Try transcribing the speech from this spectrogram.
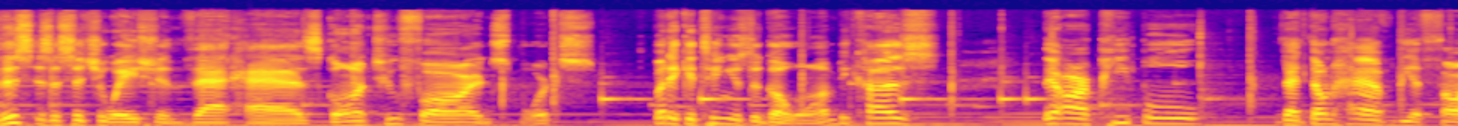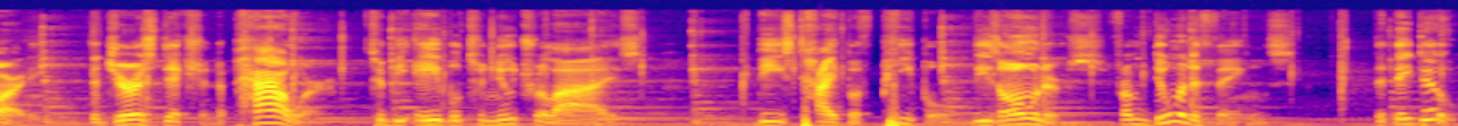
this is a situation that has gone too far in sports, but it continues to go on because there are people that don't have the authority, the jurisdiction, the power to be able to neutralize these type of people, these owners from doing the things that they do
